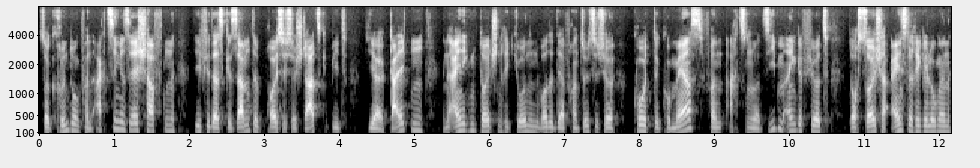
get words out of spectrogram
zur Gründung von Aktiengesellschaften, die für das gesamte preußische Staatsgebiet hier galten. In einigen deutschen Regionen wurde der französische Code de Commerce von 1807 eingeführt, doch solche Einzelregelungen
